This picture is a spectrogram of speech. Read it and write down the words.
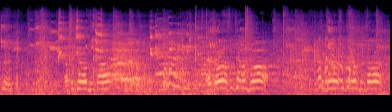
자, 승차감 좋다. 야, 재원아, 승차감 좋아. 괜찮아, 승차감 괜찮아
